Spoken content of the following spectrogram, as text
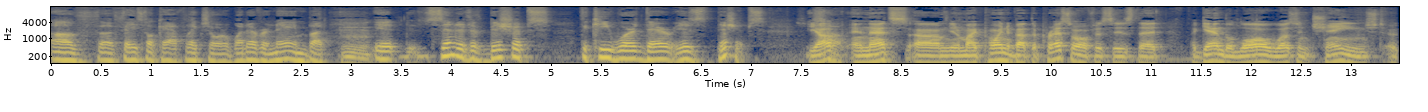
of uh, faithful Catholics or whatever name, but mm. it synod of bishops. The key word there is bishops. Yep, so. and that's um, you know my point about the press office is that again the law wasn't changed uh,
